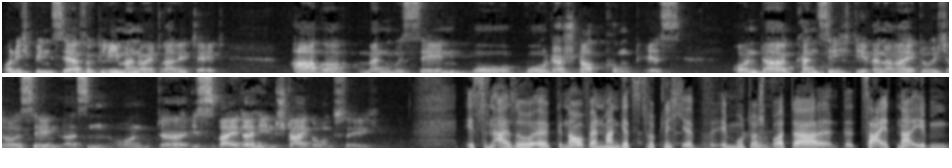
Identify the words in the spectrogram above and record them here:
und ich bin sehr für Klimaneutralität. Aber man muss sehen, wo, wo der Startpunkt ist. Und da kann sich die Rennerei durchaus sehen lassen und äh, ist weiterhin steigerungsfähig. Ist denn also, äh, genau, wenn man jetzt wirklich äh, im Motorsport da äh, zeitnah eben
